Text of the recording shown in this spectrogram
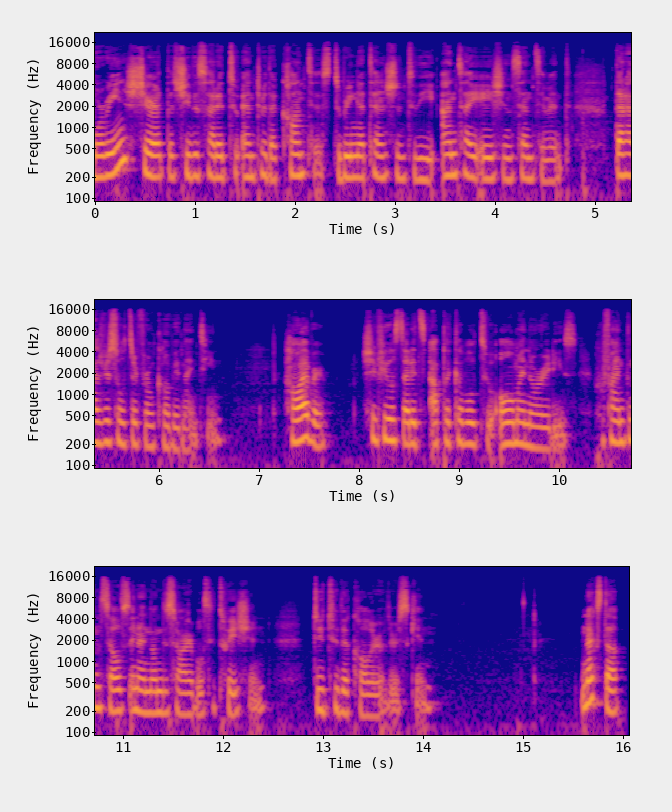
Maureen shared that she decided to enter the contest to bring attention to the anti Asian sentiment that has resulted from COVID 19. However, she feels that it's applicable to all minorities who find themselves in an undesirable situation due to the color of their skin. Next up,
